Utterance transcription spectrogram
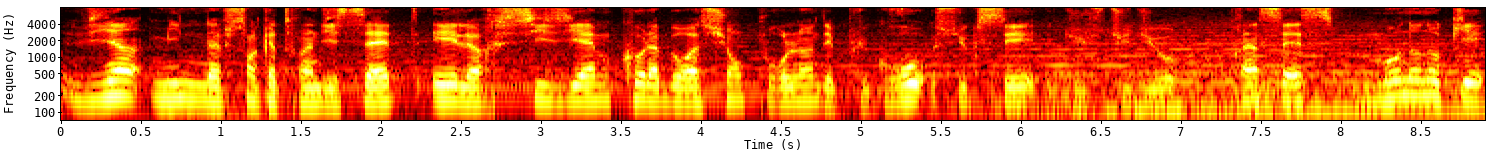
Vient 1997 et leur sixième collaboration pour l'un des plus gros succès du studio, Princesse Mononoke.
